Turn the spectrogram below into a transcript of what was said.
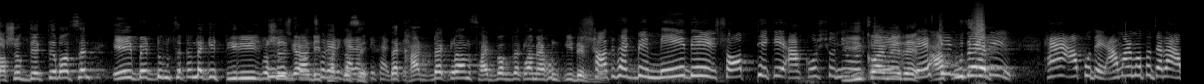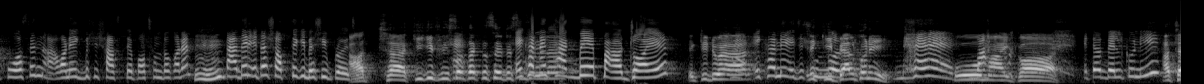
দর্শক দেখতে পাচ্ছেন এই বেডরুম সেটে নাকি 30 বছরের 30 গ্যারান্টি থাকছে থাকতেছে। তা খাট দেখলাম সাইড বক্স দেখলাম এখন কি দেখব? সাথে থাকবে মেয়েদের সব থেকে আকর্ষণীয় কি কয় মেয়েদের? আপুদের? হ্যাঁ আপুদের আমার মতো যারা আপু আছেন অনেক বেশি সাজতে পছন্দ করেন তাদের এটা সব থেকে বেশি প্রয়োজন। আচ্ছা কি কি ফিচার থাকতেছে এটা এখানে থাকবে ড্রয়ার। একটি ডোয়ার এখানে এই যে এটা কি ব্যালকনি? হ্যাঁ ও মাই গড। এটা বেলকনি আচ্ছা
